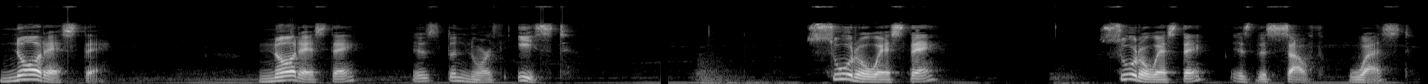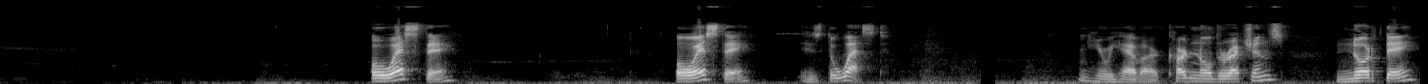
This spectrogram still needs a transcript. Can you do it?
Noreste. Noreste is the northeast. Suroeste. Suroeste is the southwest. Oeste. Oeste is the west. And here we have our cardinal directions. Norte.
